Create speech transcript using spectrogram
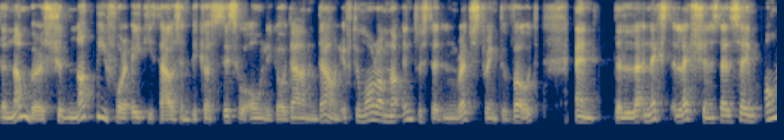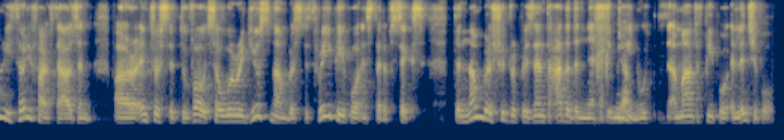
the numbers should not be for 80,000 because this will only go down and down. If tomorrow I'm not interested in registering to vote and the le- next elections, they'll say only 35,000 are interested to vote. So we'll reduce numbers to three people instead of six. The number should represent عدد الناخبين, which is the amount of people eligible.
